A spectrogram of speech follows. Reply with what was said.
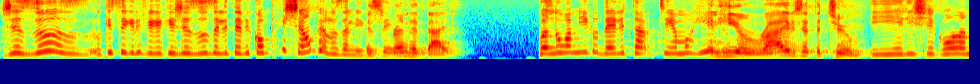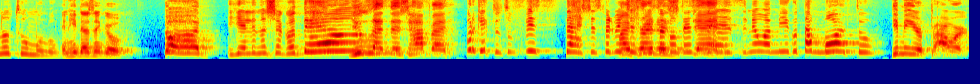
Jesus, o que significa que Jesus ele teve compaixão pelos amigos his dele. friend had died. Quando o amigo dele tinha And morrido. he arrives at the tomb E ele chegou lá no túmulo. and he doesn't go, God, E ele não chegou, Deus, you let this happen. por que que tu fizeste, permitiste que isso is acontecesse? Meu amigo está morto. Give me your power.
